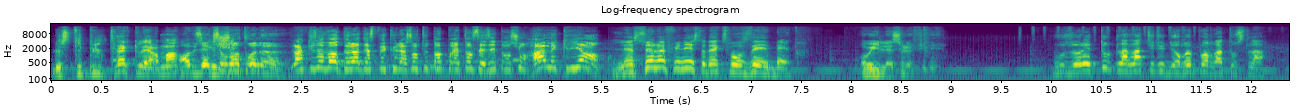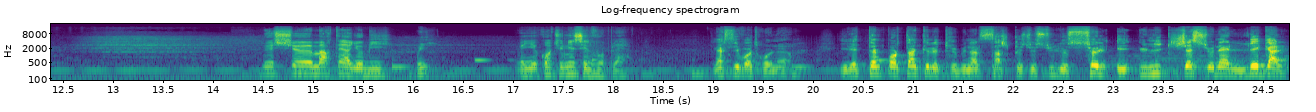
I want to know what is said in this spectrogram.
le stipule très clairement. Objection, je- votre honneur. L'accusé va au-delà des spéculations tout en prêtant ses intentions à mes clients. Laissez-le finir son exposé, maître. Oui, laissez-le finir. Vous aurez toute la latitude de répondre à tout cela. Monsieur Martin Ayobi, Oui. veuillez continuer, s'il vous plaît. Merci, Votre Honneur. Il est important que le tribunal sache que je suis le seul et unique gestionnaire légal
